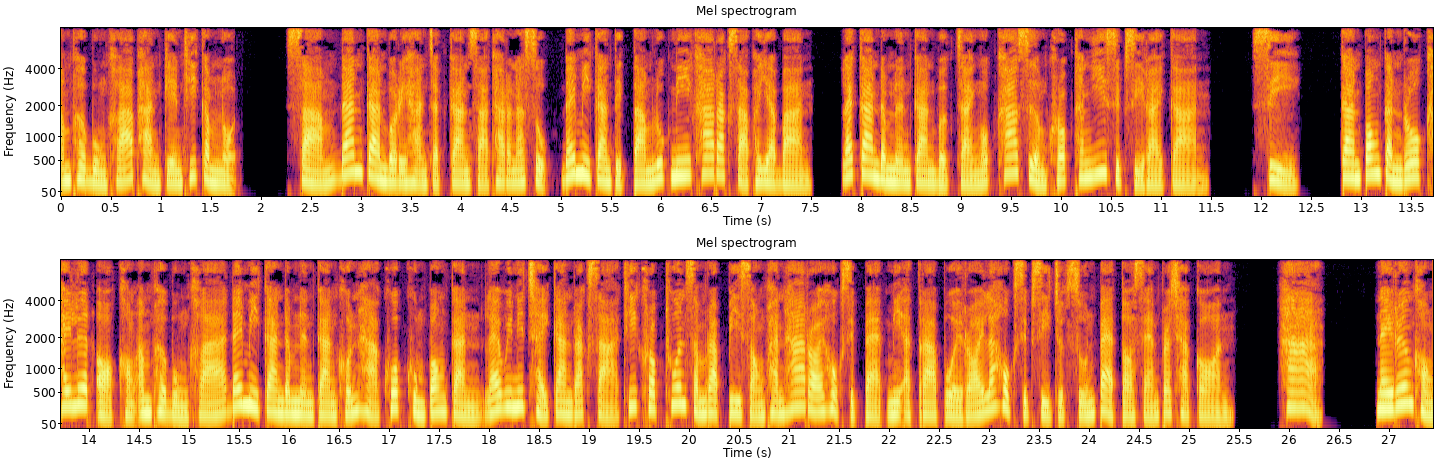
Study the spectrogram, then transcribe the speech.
อำเภอบุงคล้าผ่านเกณฑ์ที่กำหนด 3. ด้านการบริหารจัดการสาธารณสุข ได้มีการติดตามลูกหนี้ค่ารักษาพยาบาล และการดำเนินการเบิกจ่ายงบค่าเสื่อมครบทั้ง 24 รายการ 4. การป้องกันโรคไข้เลือดออกของอำเภอบุงคล้าได้มีการดำเนินการค้นหาควบคุมป้องกัน และวินิจฉัยการรักษาที่ครบถ้วนสำหรับปี 2568 มีอัตราป่วยร้อยละ 64.08 ต่อแสนประชากร 5. ในเรื่องของ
